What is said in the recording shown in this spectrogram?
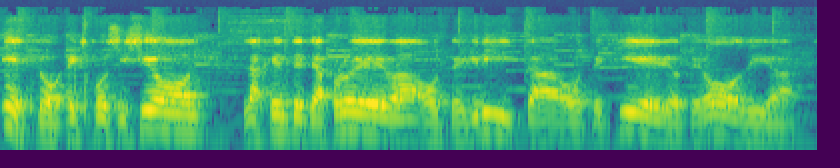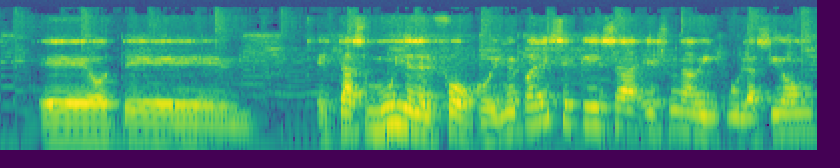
esto, exposición, la gente te aprueba o te grita o te quiere o te odia eh, o te estás muy en el foco y me parece que esa es una vinculación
